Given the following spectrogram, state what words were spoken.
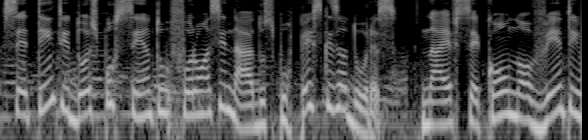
72% foram assinados por pesquisadoras. Na FCCom, 91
